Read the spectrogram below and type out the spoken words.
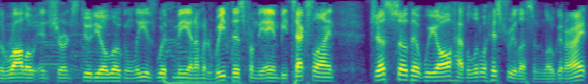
the Rollo Insurance Studio. Logan Lee is with me, and I'm going to read this from the A&B text line just so that we all have a little history lesson, Logan, all right?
